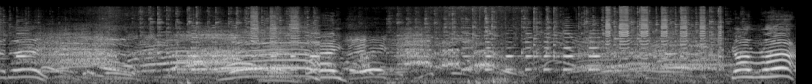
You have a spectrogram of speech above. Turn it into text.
Ready! Hey! Go on, Rat!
